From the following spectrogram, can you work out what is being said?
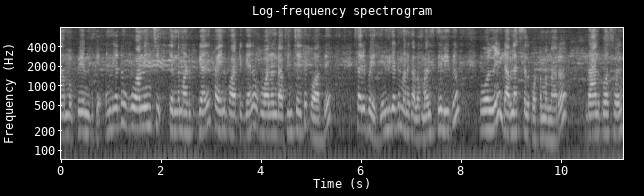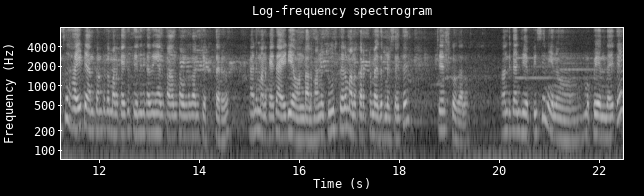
ఆ ముప్పై ఎనిమిదికే. ఎందుకంటే ఒక వన్ ఇంచ్ కింద మడుపుకి కానీ పైన పార్ట్కి కానీ ఒక వన్ అండ్ హాఫ్ ఇంచ్ అయితే పోద్ది. సరిపోయిద్ది. ఎందుకంటే మనకు అలా మనసు తెలియదు. ఓన్లీ డబుల్ ఎక్స్ఎల్ కుట్టమన్నారు. దానికోసం అనేసి హైట్ ఎంత ఉంటుందో మనకైతే తెలియదు కదా ఎంత అంత ఉండదని చెప్తారు. కానీ మనకైతే ఐడియా ఉండాలి. మనం చూస్తేనే మనం కరెక్ట్ మెజర్మెంట్స్ అయితే చేసుకోగలం. అందుకని చెప్పేసి నేను ముప్పై ఎనిమిది అయితే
